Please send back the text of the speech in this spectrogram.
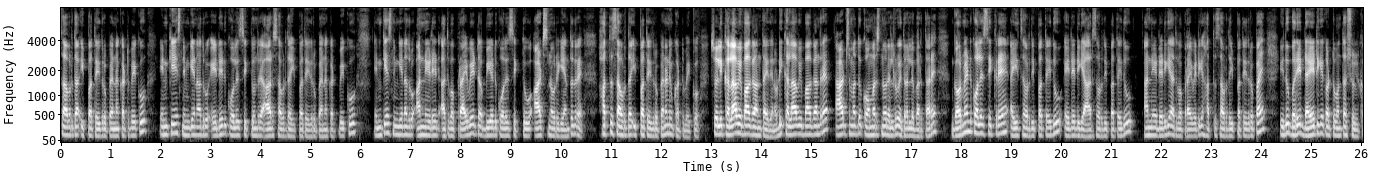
ಸಾವಿರದ ಇಪ್ಪತ್ತೈದು ರೂಪಾಯಿನ ಕಟ್ಟಬೇಕು ಇನ್ ಕೇಸ್ ನಿಮ್ಗೇನಾದರೂ ಏಡೆಡ್ ಕಾಲೇಜ್ ಸಿಕ್ತು ಅಂದರೆ ಆರು ಸಾವಿರದ ಇಪ್ಪತ್ತೈದು ರೂಪಾಯಿನ ಕಟ್ಟಬೇಕು ಇನ್ ಕೇಸ್ ಅನ್ ಅನ್ಏಡೆಡ್ ಅಥವಾ ಪ್ರೈವೇಟ್ ಬಿ ಎಡ್ ಕಾಲೇಜ್ ಸಿಕ್ತು ಆರ್ಟ್ಸ್ನವರಿಗೆ ಅಂತಂದರೆ ಹತ್ತು ಸಾವಿರದ ಇಪ್ಪತ್ತೈದು ರೂಪಾಯಿನ ನೀವು ಕಟ್ಟಬೇಕು ಸೊ ಇಲ್ಲಿ ಕಲಾ ವಿಭಾಗ ಅಂತ ಇದೆ ನೋಡಿ. ಕಲಾ ವಿಭಾಗ ಅಂದರೆ ಆರ್ಟ್ಸ್ ಮತ್ತು ಕಾಮರ್ಸ್ನವ್ರು ಎಲ್ಲರೂ ಇದರಲ್ಲಿ ಬರ್ತಾರೆ. ಗೌರ್ಮೆಂಟ್ ಕಾಲೇಜ್ ಸಿಕ್ಕರೆ ಐದು ಸಾವಿರದ ಇಪ್ಪತ್ತೈದು ಏಡೆಡ್ಗೆ ಆರು ಸಾವಿರದ ಇಪ್ಪತ್ತೈದು ಅನ್ಏಡೆಡ್ಗೆ ಅಥವಾ ಪ್ರೈವೇಟ್ಗೆ ಹತ್ತು ಸಾವಿರದ ಇಪ್ಪತ್ತೈದು ರೂಪಾಯಿ. ಇದು ಬರೀ ಡಯಟ್ಗೆ ಕಟ್ಟುವಂಥ ಶುಲ್ಕ.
